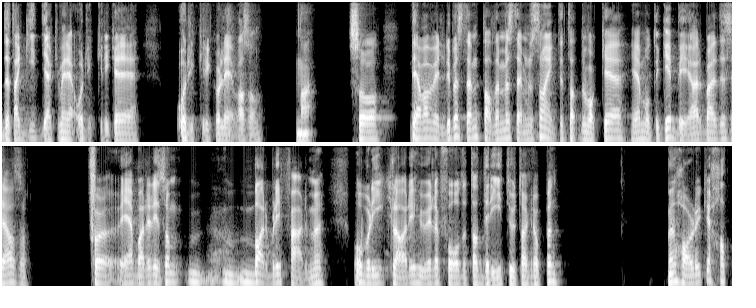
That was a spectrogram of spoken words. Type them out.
dette gidder jeg ikke mer, jeg orker ikke, orker ikke å leve av sånn. Nei. Så jeg var veldig bestemt. da, Den bestemmelsen var egentlig tatt det var ikke, Jeg måtte ikke bearbeides, jeg, altså. For jeg bare liksom Bare bli ferdig med å bli klar i huet, eller få dette drit ut av kroppen. Men har du ikke hatt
